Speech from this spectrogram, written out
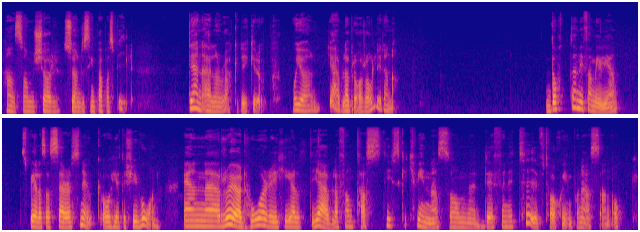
han som kör sönder sin pappas bil. Den Alan Ruck dyker upp och gör en jävla bra roll i denna. Dottern i familjen spelas av Sarah Snook och heter Chivon. En eh, rödhårig, helt jävla fantastisk kvinna som definitivt har skinn på näsan och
